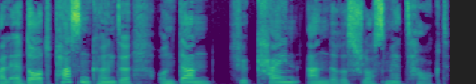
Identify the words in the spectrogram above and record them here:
weil er dort passen könnte und dann für kein anderes Schloss mehr taugt.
